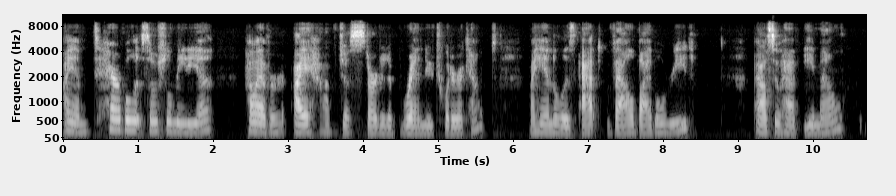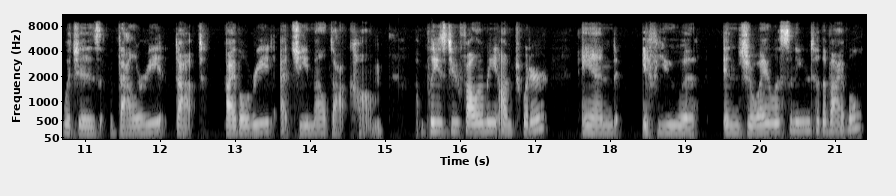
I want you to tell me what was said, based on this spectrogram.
I am terrible at social media. However, I have just started a brand new Twitter account. My handle is at ValBibleRead. I also have email, which is valerie.bibleread at gmail.com. Um, please do follow me on Twitter, and if you enjoy listening to the Bible,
